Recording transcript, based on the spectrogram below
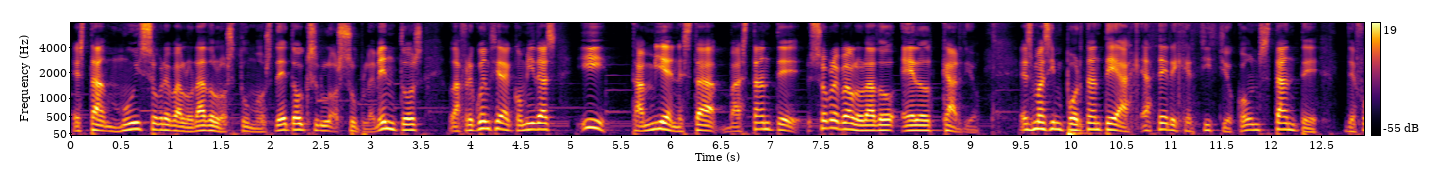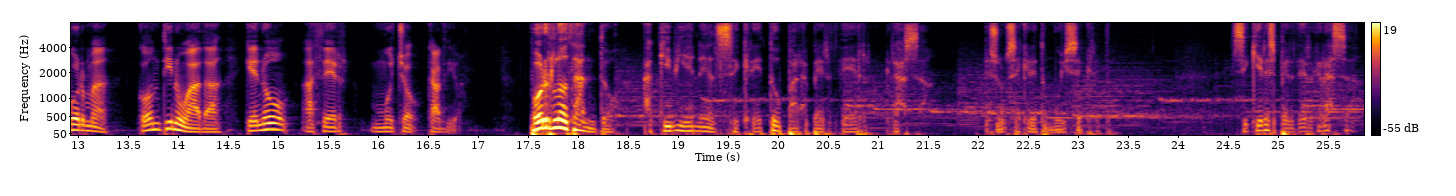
está muy sobrevalorado los zumos detox, los suplementos, la frecuencia de comidas y también está bastante sobrevalorado el cardio. Es más importante hacer ejercicio constante de forma continuada que no hacer mucho cardio. Por lo tanto, aquí viene el secreto para perder grasa. Es un secreto muy secreto. Si quieres perder grasa,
